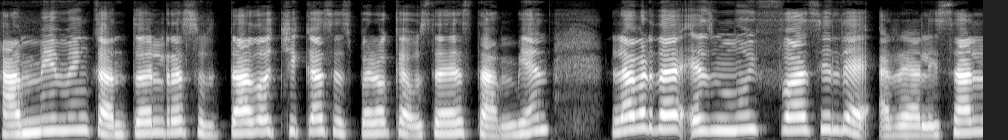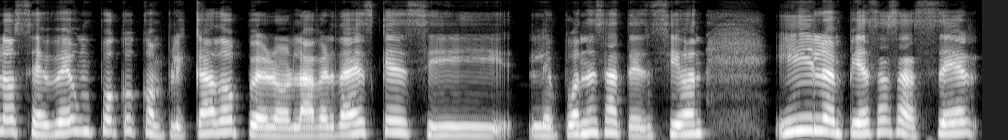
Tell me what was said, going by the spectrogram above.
A mí me encantó el resultado, chicas, espero que a ustedes también. La verdad es muy fácil de realizarlo, se ve un poco complicado, pero la verdad es que si le pones atención y lo empiezas a hacer,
